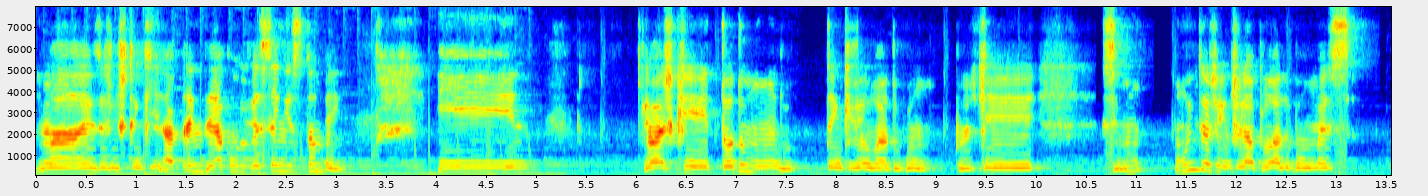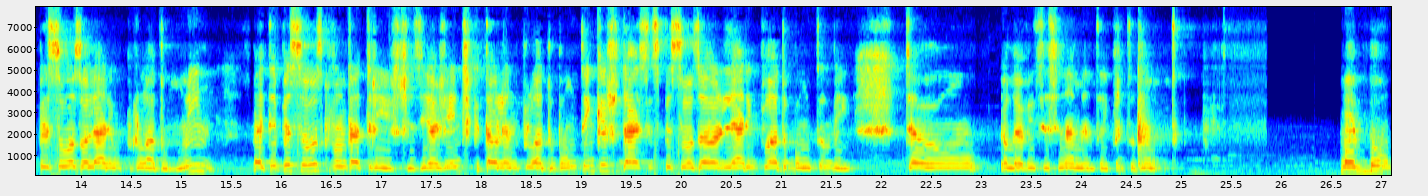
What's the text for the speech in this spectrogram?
mas a gente tem que aprender a conviver sem isso também. E eu acho que todo mundo tem que ver o lado bom, porque se muita gente olhar pro lado bom, mas pessoas olharem pro lado ruim, vai ter pessoas que vão estar tristes. E a gente que tá olhando pro lado bom tem que ajudar essas pessoas a olharem pro lado bom também. Então, eu levo esse ensinamento aí pra todo mundo. É bom,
